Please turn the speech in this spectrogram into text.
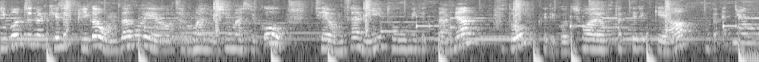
이번 주는 계속 비가 온다고 해요. 장마 조심하시고 제 영상이 도움이 됐다면 구독 그리고 좋아요 부탁드릴게요. 안녕!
